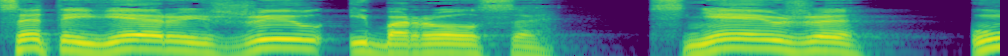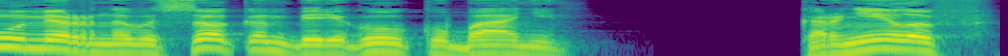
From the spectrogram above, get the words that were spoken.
С этой верой жил и боролся, с нею же умер на высоком берегу Кубани. Корнилов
